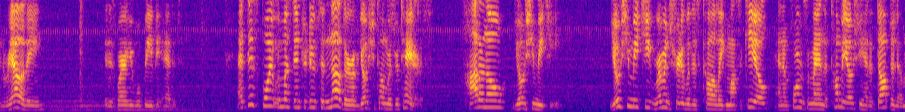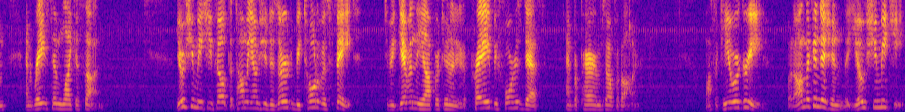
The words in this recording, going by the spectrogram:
In reality, it is where he will be beheaded. At this point, we must introduce another of Yoshitomo's retainers, Hadano Yoshimichi. Yoshimichi remonstrated with his colleague Masakiyo and informs the man that Tameyoshi had adopted him and raised him like a son. Yoshimichi felt that Tameyoshi deserved to be told of his fate, to be given the opportunity to pray before his death and prepare himself with honor. Masakiyo agreed, but on the condition that Yoshimichi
